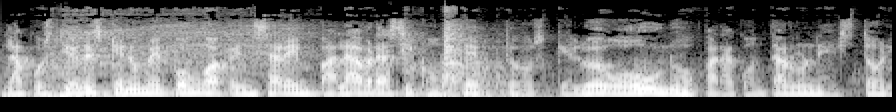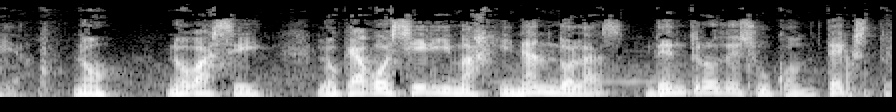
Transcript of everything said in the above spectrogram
La cuestión es que no me pongo a pensar en palabras y conceptos que luego uno para contar una historia. No, no va así. Lo que hago es ir imaginándolas dentro de su contexto,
